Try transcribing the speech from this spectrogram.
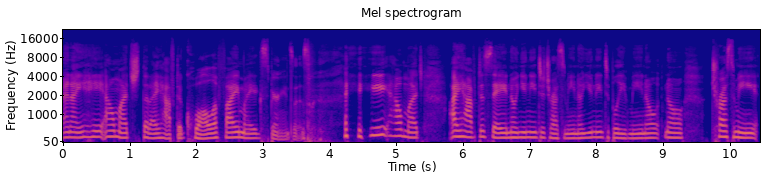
And I hate how much that I have to qualify my experiences. I hate how much I have to say, no, you need to trust me. No, you need to believe me. No, no, trust me,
